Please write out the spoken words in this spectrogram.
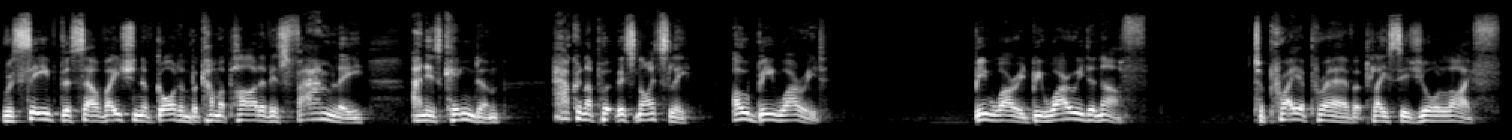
received the salvation of God and become a part of His family and His kingdom, how can I put this nicely? Oh, be worried. Be worried. Be worried enough to pray a prayer that places your life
